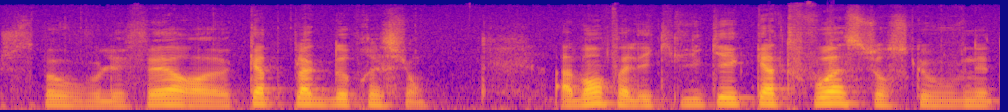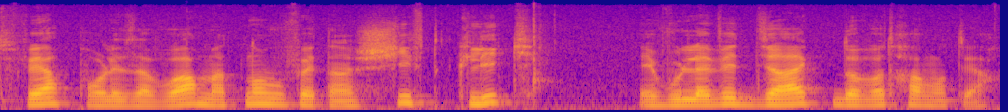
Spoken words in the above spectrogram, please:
je sais pas, vous voulez faire 4 plaques de pression. Avant, il fallait cliquer 4 fois sur ce que vous venez de faire pour les avoir. Maintenant, vous faites un shift-clic et vous l'avez direct dans votre inventaire.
